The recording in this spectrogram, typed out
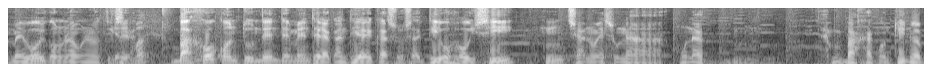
Me voy con una buena noticia. ¿Querés más? Bajó contundentemente la cantidad de casos activos hoy sí. Ya no es una, una baja continua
